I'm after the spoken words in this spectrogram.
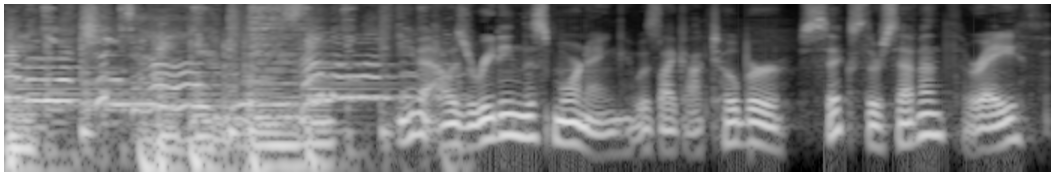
I never let you down. 'Cause I know I Even I was reading this morning, it was like October 6th or 7th or 8th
